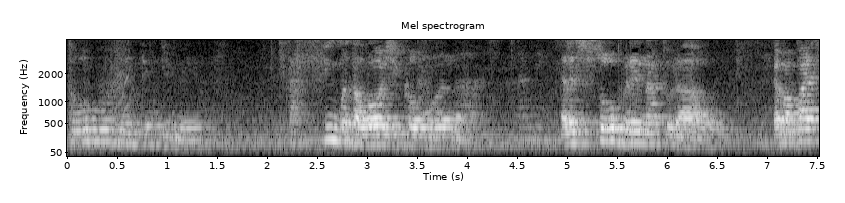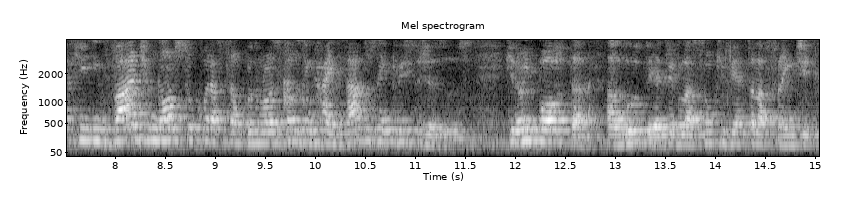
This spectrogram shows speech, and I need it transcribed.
todo o entendimento. Está acima da lógica humana. Ela é sobrenatural. É uma paz que invade o nosso coração quando nós estamos enraizados em Cristo Jesus. Que não importa a luta e a tribulação que vier pela frente,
